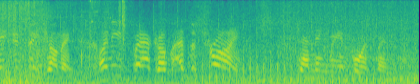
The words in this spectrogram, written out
Agents incoming! I need backup at the shrine! Sending reinforcements.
